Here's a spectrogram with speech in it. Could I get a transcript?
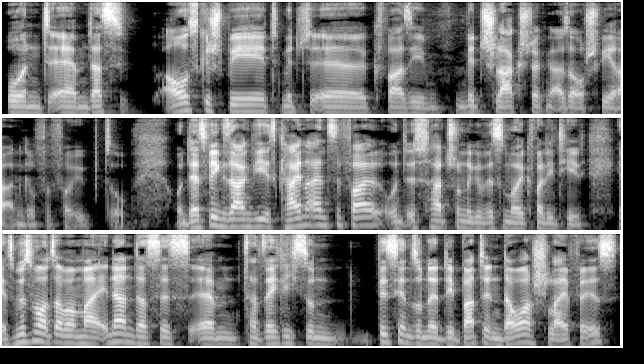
Und ähm, das ausgespäht, mit äh, quasi mit Schlagstöcken, also auch schwere Angriffe verübt. So. Und deswegen sagen die, ist kein Einzelfall und es hat schon eine gewisse neue Qualität. Jetzt müssen wir uns aber mal erinnern, dass es ähm, tatsächlich so ein bisschen so eine Debatte in Dauerschleife ist.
